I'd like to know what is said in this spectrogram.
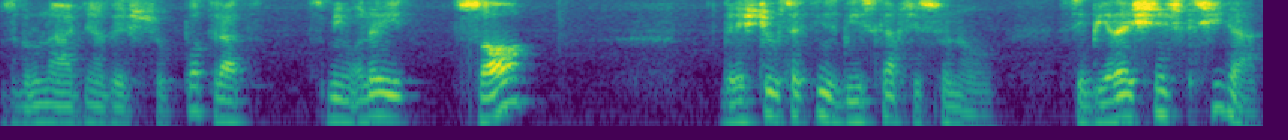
Zbrunátnil Gryščuk. Potrat. Smím odejít. Co? Gryščuk se k ní zblízka přisunul. Jsi bělejší než křída.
